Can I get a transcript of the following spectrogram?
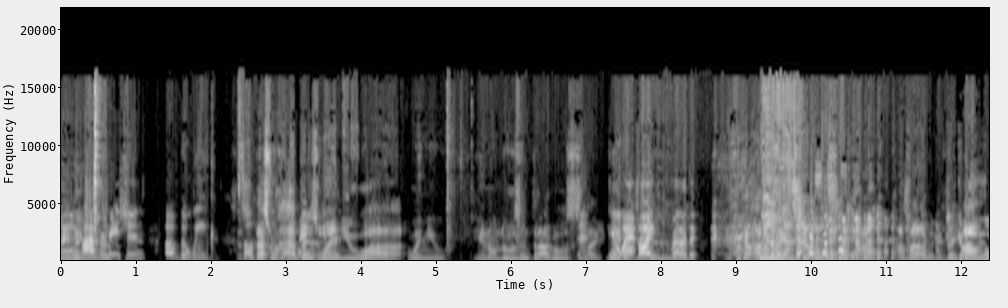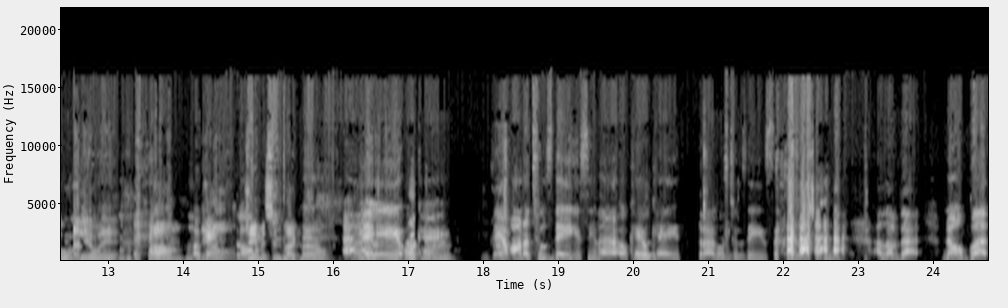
Remix. Affirmation of the week. So That's this what is one of my happens when you uh when you you know losing tragos. Like He went. you Ay, drinking? espérate. you forgot how to make the show. You know, that's what happened. I'll over move? Ellie over here. Um, Okay, you know, so- Jameson Black Barrel. Hey, That's what okay. Damn, on a Tuesday. You see that? Okay, okay. Tragos mean- Tuesdays. Yes, go. I love that. No, but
